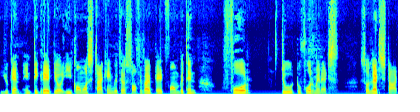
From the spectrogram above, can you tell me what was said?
you can integrate your e-commerce tracking with your Shopify platform within 4 2 to 4 minutes. So let's start.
